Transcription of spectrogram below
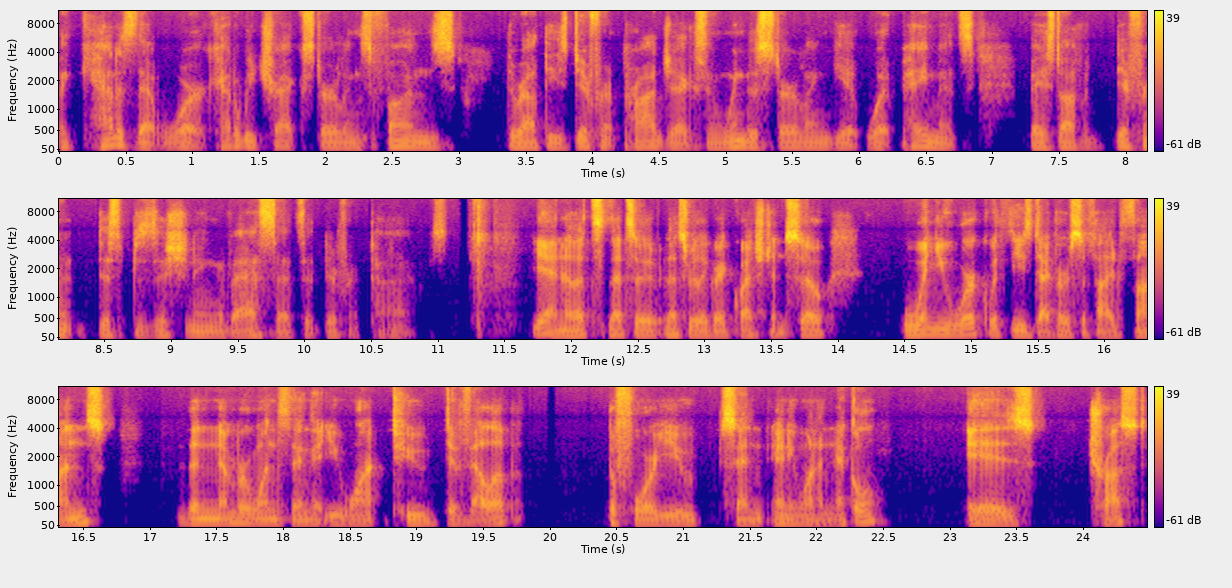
like how does that work how do we track sterling's funds throughout these different projects and when does sterling get what payments based off of different dispositioning of assets at different times yeah no that's that's a that's a really great question so when you work with these diversified funds the number one thing that you want to develop before you send anyone a nickel is trust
